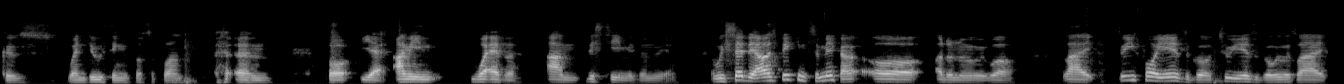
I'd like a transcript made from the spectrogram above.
Because when do things go to plan? um, but yeah, I mean, whatever. Um, this team is unreal. We said it. I was speaking to Mick, I- or I don't know who it was. Like three, four years ago, two years ago, it was like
